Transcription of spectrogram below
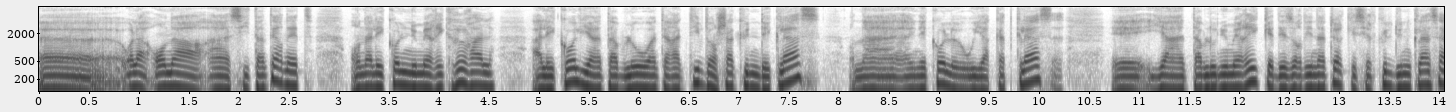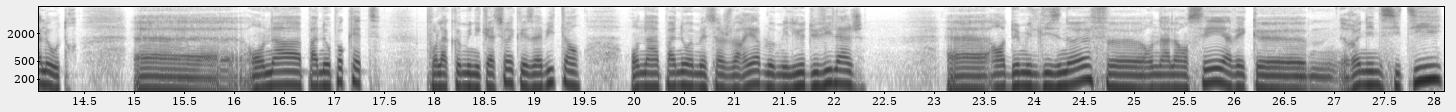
Euh, voilà, on a un site internet, on a l'école numérique rurale. À l'école, il y a un tableau interactif dans chacune des classes. On a une école où il y a quatre classes et il y a un tableau numérique et des ordinateurs qui circulent d'une classe à l'autre. on a panneau pocket pour la communication avec les habitants. On a un panneau à message variable au milieu du village. Euh, en 2019, euh, on a lancé avec euh, Running City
